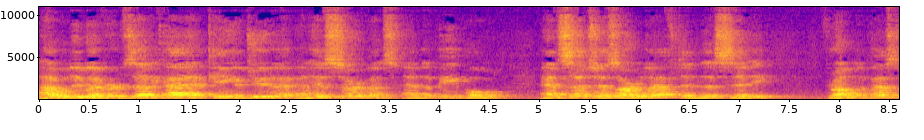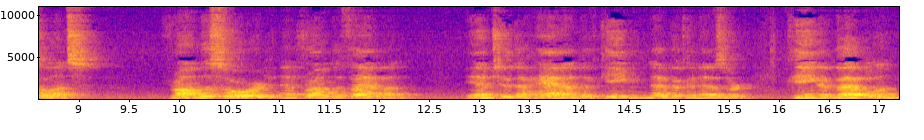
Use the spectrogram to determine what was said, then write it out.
I will deliver Zedekiah king of Judah and his servants and the people and such as are left in this city from the pestilence, from the sword, and from the famine into the hand of King Nebuchadnezzar, king of Babylon,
